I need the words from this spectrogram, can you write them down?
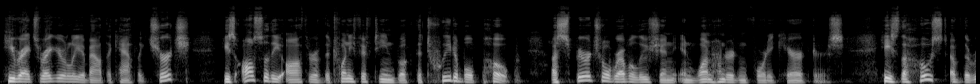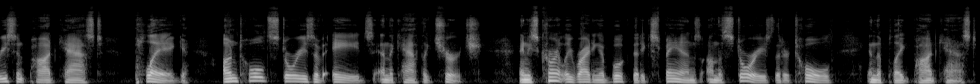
He writes regularly about the Catholic Church. He's also the author of the 2015 book, The Tweetable Pope A Spiritual Revolution in 140 Characters. He's the host of the recent podcast, Plague Untold Stories of AIDS and the Catholic Church. And he's currently writing a book that expands on the stories that are told in the Plague podcast.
